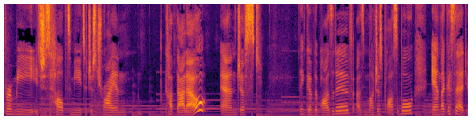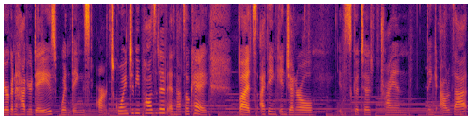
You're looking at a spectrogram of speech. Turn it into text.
for me, it's just helped me to just try and cut that out and just think of the positive as much as possible. And like I said, you're going to have your days when things aren't going to be positive, and that's okay. But I think in general, it's good to try and think out of that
